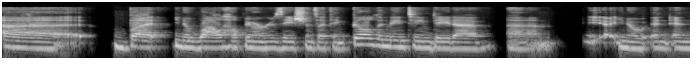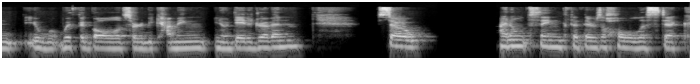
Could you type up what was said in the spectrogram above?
Uh, but you know while helping organizations i think build and maintain data um, you know, and and you know, with the goal of sort of becoming, you know, data driven. So I don't think that there's a holistic,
